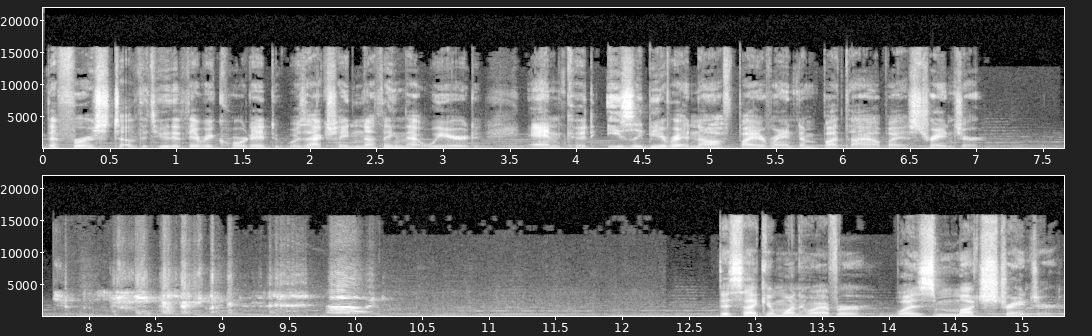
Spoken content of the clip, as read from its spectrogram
The first of the two that they recorded was actually nothing that weird and could easily be written off by a random butt dial by a stranger. The second one, however, was much stranger.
